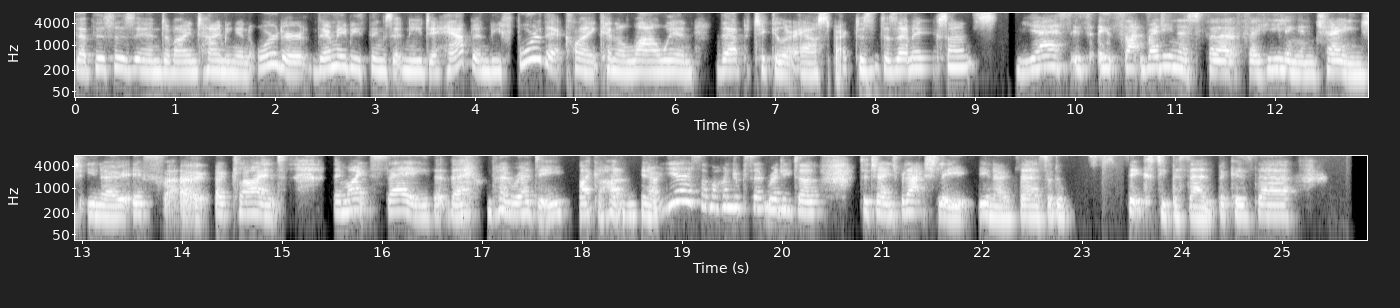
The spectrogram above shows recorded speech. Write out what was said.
that this is in divine timing and order, there may be things that need to happen before that client can allow in that particular aspect. Does, does that make sense? Yes, it's it's that readiness for for healing and change. You know, if a, a, client, they might say that they're they're ready, like a hundred, you know, yes, I'm 100 percent ready to to change, but actually, you know, they're sort of 60 percent because they're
